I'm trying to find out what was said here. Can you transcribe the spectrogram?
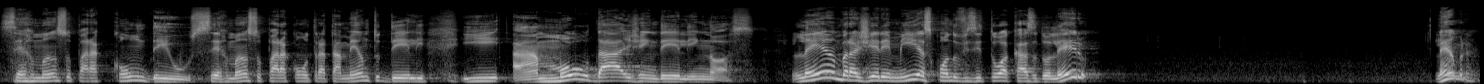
ser manso para com Deus, ser manso para com o tratamento dele e a moldagem dele em nós. Lembra Jeremias quando visitou a casa do oleiro? Lembra?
